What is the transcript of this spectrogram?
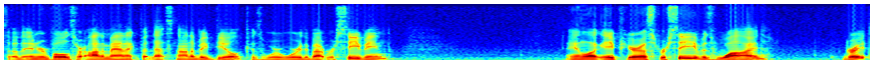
So the intervals are automatic, but that's not a big deal because we're worried about receiving. Analog APRS receive is wide. Great.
